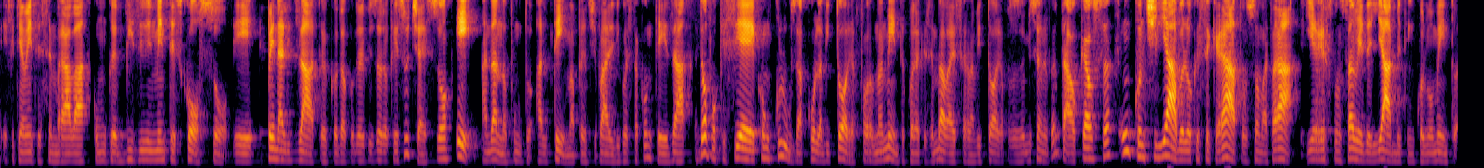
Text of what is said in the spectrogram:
effettivamente sembrava comunque visibilmente scosso e penalizzato ecco da quell'episodio che è successo. E andando appunto al tema principale di questa contesa dopo che si è conclusa con la vittoria formalmente quella che sembrava essere una vittoria per trasmissione per Taukaus un conciliabolo che si è creato insomma tra il responsabile degli abiti in quel momento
